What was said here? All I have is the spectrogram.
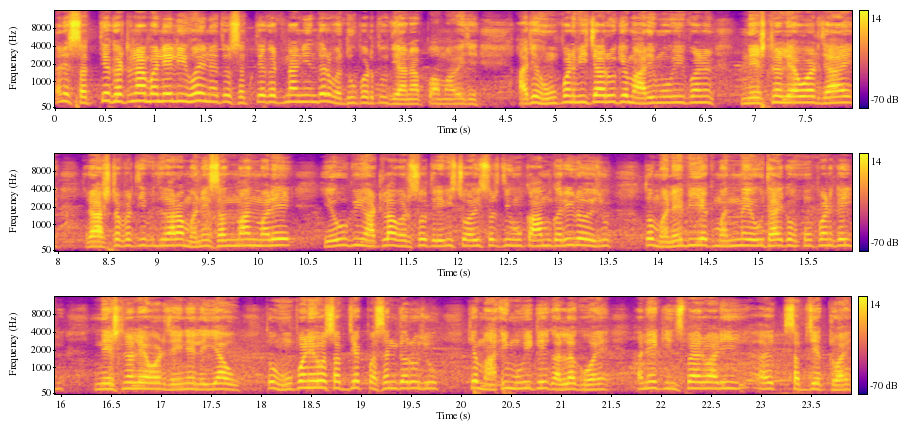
અને સત્ય ઘટના બનેલી હોય ને તો સત્ય ઘટનાની અંદર વધુ પડતું ધ્યાન આપવામાં આવે છે. આજે હું પણ વિચારું કે મારી મૂવી પણ નેશનલ એવોર્ડ જાય, રાષ્ટ્રપતિ દ્વારા મને સન્માન મળે, એવું બી આટલા વર્ષો, ત્રેવીસ, ચોવીસ વર્ષથી હું કામ કરી રહ્યો છું, તો મને બી એક મનમાં એવું થાય કે હું પણ કંઈક નેશનલ એવોર્ડ જઈને લઈ આવું. તો હું પણ એવો સબ્જેક્ટ પસંદ કરું છું કે મારી મૂવી કંઈક અલગ હોય અને એક ઇન્સ્પાયરવાળી એક સબ્જેક્ટ હોય.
